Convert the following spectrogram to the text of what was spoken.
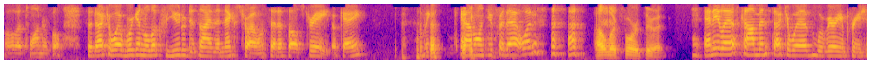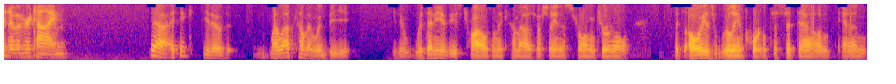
Oh, that's wonderful. So, Dr. Webb, we're going to look for you to design the next trial and set us all straight, okay? So we can count on you for that one? I'll look forward to it. Any last comments, Dr. Webb? We're very appreciative of your time. Yeah, I think, you know, my last comment would be, you know, with any of these trials when they come out, especially in a strong journal, it's always really important to sit down and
